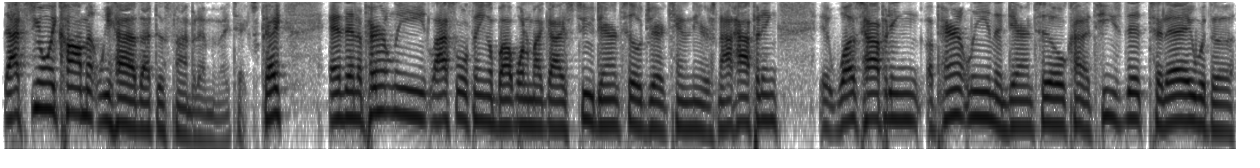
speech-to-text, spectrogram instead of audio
that's the only comment we have at this time at MMA Takes. Okay. And then apparently, last little thing about one of my guys too, Darren Till, Jared Cannonier is not happening. It was happening apparently, and then Darren Till kind of teased it today with a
